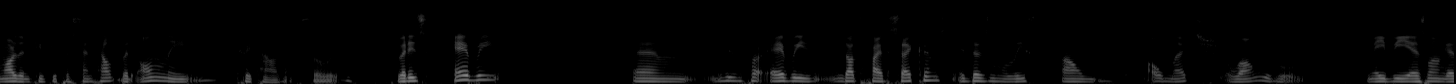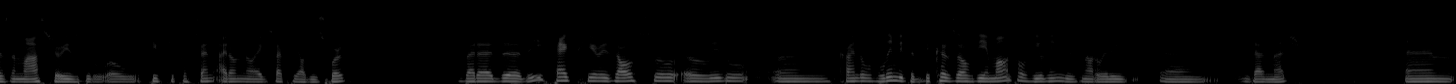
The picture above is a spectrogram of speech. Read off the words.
more than 50% health but only 3000 so but it's every um, this is for every dot five seconds. It doesn't list how how much long. It will maybe as long as the master is below 50% I don't know exactly how this works. But uh, the the effect here is also a little um, kind of limited because of the amount of healing is not really um, that much um,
